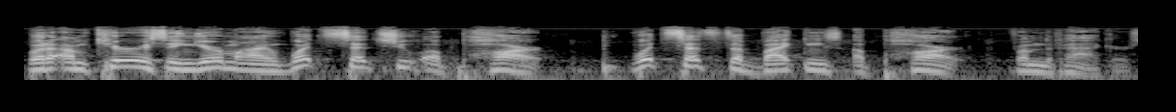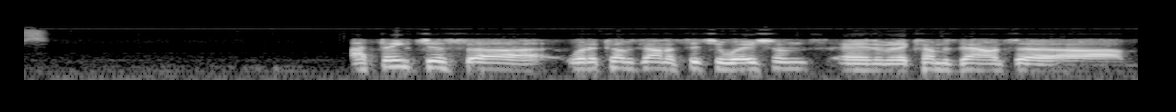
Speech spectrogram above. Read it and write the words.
But I'm curious, in your mind, what sets you apart? What sets the Vikings apart from the Packers? I think just uh, when it comes down to situations and when it comes down to um,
